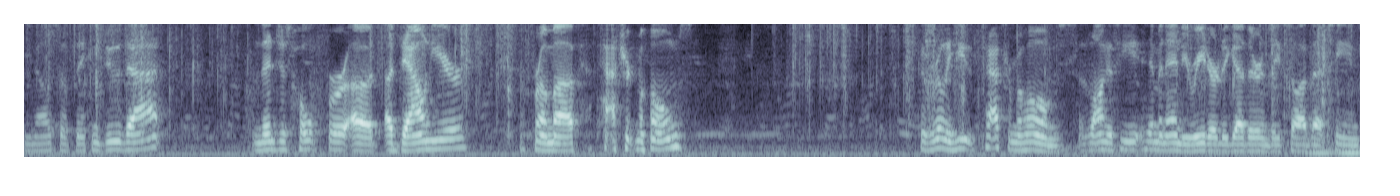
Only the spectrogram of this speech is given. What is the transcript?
You know, so if they can do that, and then just hope for a, a down year from uh, Patrick Mahomes. Because really, he Patrick Mahomes. As long as he, him, and Andy Reid are together, and they still have that team,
